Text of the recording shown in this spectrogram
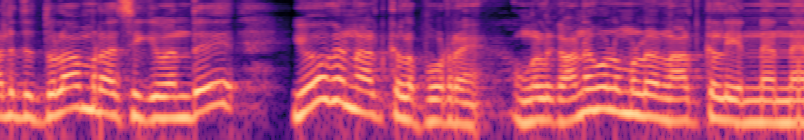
அடுத்து துலாம் ராசிக்கு வந்து யோக நாட்களை போடுறேன். உங்களுக்கு அனுகூலமுள்ள நாட்கள் என்னென்ன?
